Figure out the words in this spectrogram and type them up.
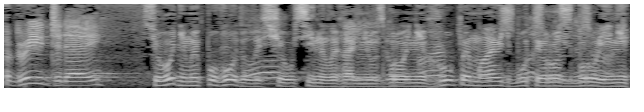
agreed Сьогодні ми погодились, що усі нелегальні озброєні групи мають бути роззброєні.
